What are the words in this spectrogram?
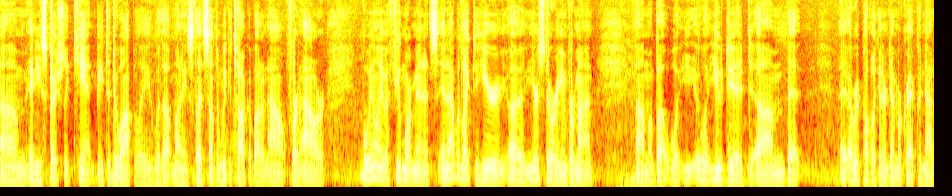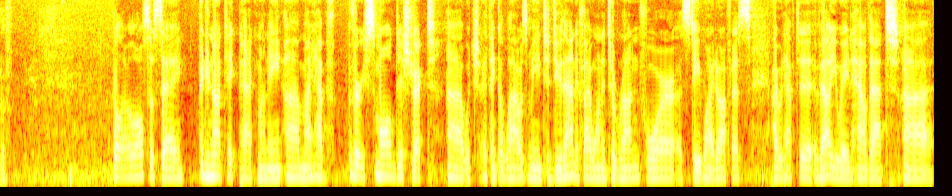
Um, And you especially can't beat the duopoly without money. So that's something we could talk about an hour, for an hour. But we only have a few more minutes, and I would like to hear uh, your story in Vermont um, about what you, what you did um, that a Republican or Democrat could not have. Well, I will also say I do not take PAC money. Um, I have a very small district, uh, which I think allows me to do that. If I wanted to run for a statewide office, I would have to evaluate how that. Uh,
